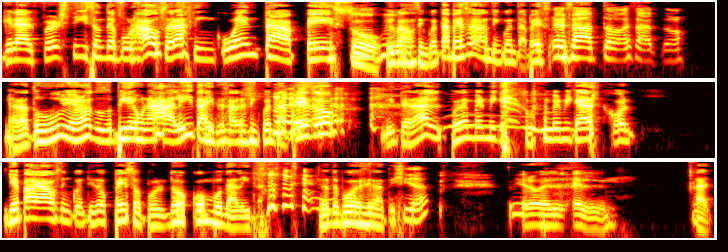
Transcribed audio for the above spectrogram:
Que era el first season de Full House, era 50 pesos. Y cuando 50 pesos eran 50 pesos. Exacto, exacto. Y ahora tú, yo no, tú pides unas alitas y te salen 50 pesos. Literal. Pueden ver mi, pueden ver mi cara de alcohol. Yo he pagado 52 pesos por dos combos de alitas. Yo te puedo decir a ti. Yeah. Pero el, el, la-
